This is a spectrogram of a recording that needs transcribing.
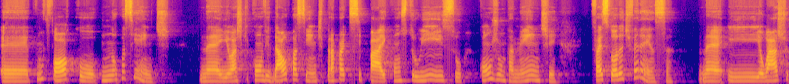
é, com foco no paciente, né? E eu acho que convidar o paciente para participar e construir isso conjuntamente faz toda a diferença né? E eu acho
